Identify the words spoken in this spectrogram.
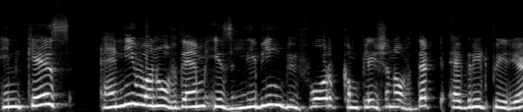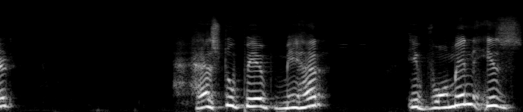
In case any one of them is living before completion of that agreed period has to pay meher if woman is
